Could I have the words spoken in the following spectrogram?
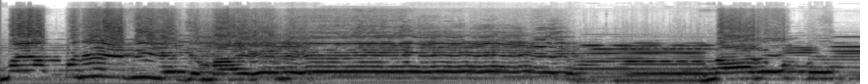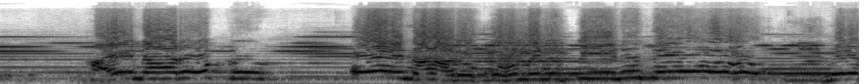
ਮੈਂ ਆਪਣੇ ਵੀ ਅਜਮਾਏ ਨੇ ਨਾ ਰੋਕੋ, ਹਾਏ ਨਾ ਰੋਕੋ ਓਏ ਨਾ ਰੋਕੋ ਮੈਨੂੰ ਪੀਣ ਦਿਓ। ਮੇਰੇ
